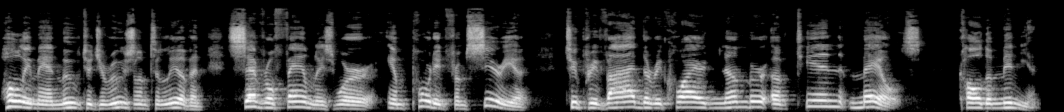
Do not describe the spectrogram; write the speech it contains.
holy man moved to Jerusalem to live, and several families were imported from Syria to provide the required number of 10 males, called a minyan,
